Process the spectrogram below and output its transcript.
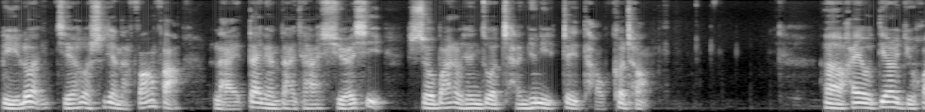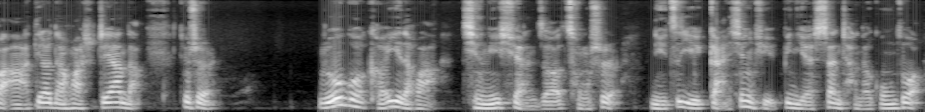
理论结合实践的方法来带领大家学习手把手教你做产品力这套课程。呃，还有第二句话啊，第二段话是这样的，就是如果可以的话，请你选择从事你自己感兴趣并且擅长的工作，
